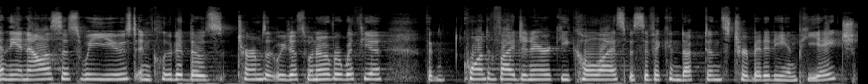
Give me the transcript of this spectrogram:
And the analysis we used included those terms that we just went over with you the quantified generic E. coli, specific conductance, turbidity, and pH.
